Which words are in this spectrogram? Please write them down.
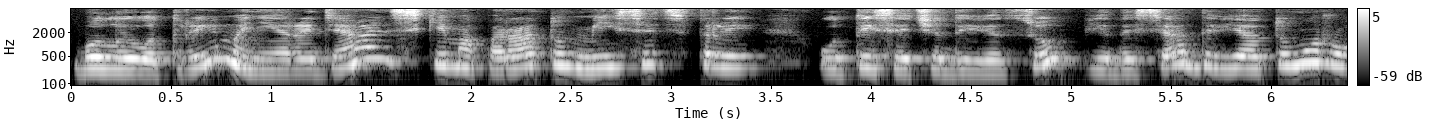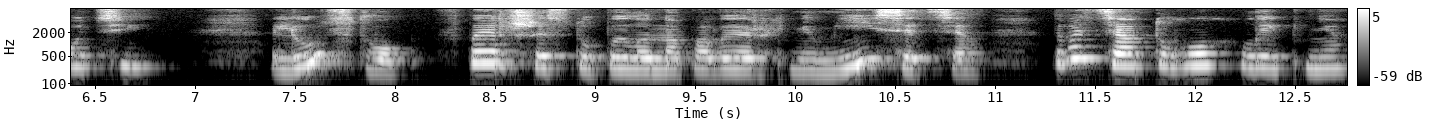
були отримані радянським апаратом місяць 3 у 1959 році. Людство вперше ступило на поверхню місяця 20 липня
